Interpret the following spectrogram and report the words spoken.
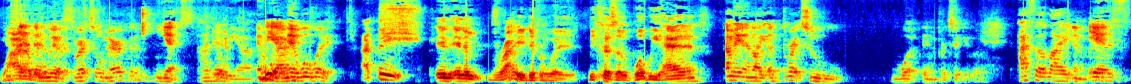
You Why are we that a we're a threat? threat to America? Yes, I know Yeah. we are. In, We what, are. in what way? I think in, in a variety of different ways because of what we have. I mean, like a threat to What in particular? I feel like if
